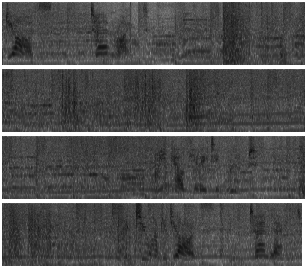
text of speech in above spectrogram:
400 yards, turn right. Recalculating route. In 200 yards, turn left.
